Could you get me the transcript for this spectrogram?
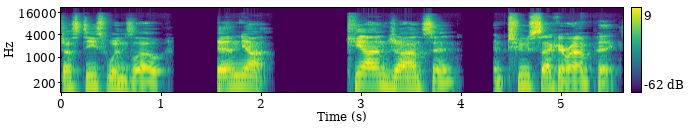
Justice Winslow, Kenya, Keon Johnson, and two second round picks.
